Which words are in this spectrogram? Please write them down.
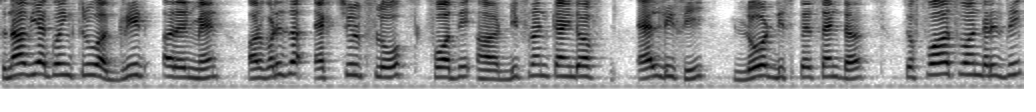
so now we are going through a grid arrangement or what is the actual flow for the uh, different kind of LDC load dispatch center. So first one that is the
